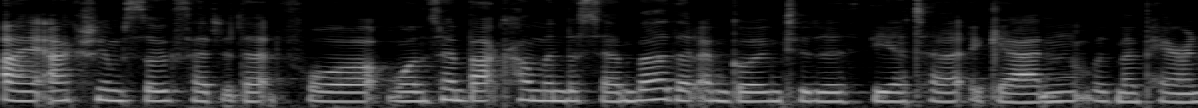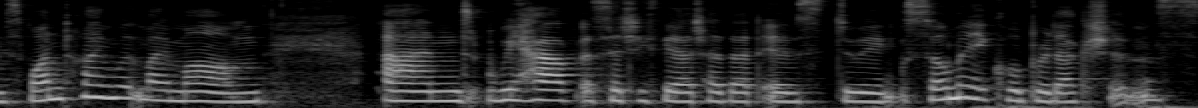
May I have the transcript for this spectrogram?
I actually am so excited that for once I'm back home in December that I'm going to the theatre again with my parents. One time with my mom and we have a city theatre that is doing so many cool productions,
